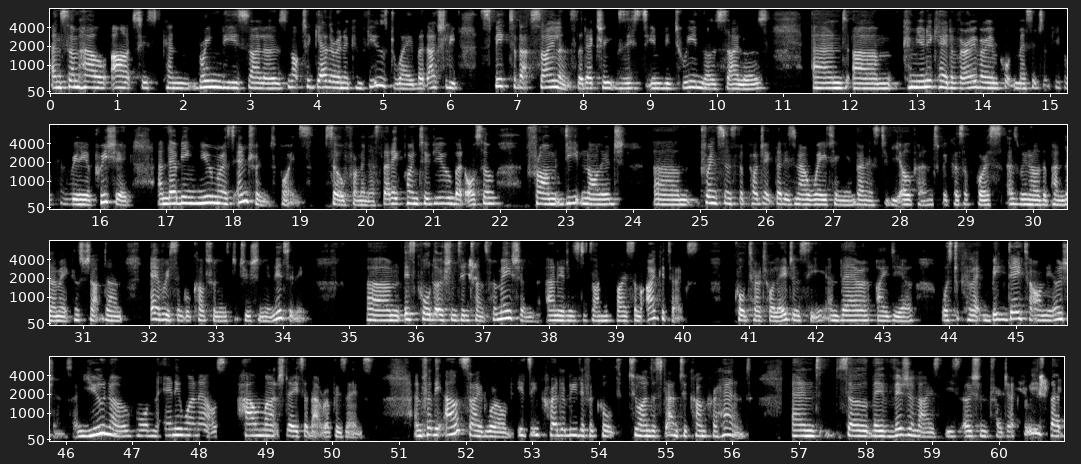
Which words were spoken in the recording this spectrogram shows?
and somehow artists can bring these silos not together in a confused way but actually speak to that silence that actually exists in between those silos and um, communicate a very, very important message that people can really appreciate. And there being numerous entrance points. So from an aesthetic point of view, but also from deep knowledge. Um, for instance, the project that is now waiting in Venice to be opened, because of course, as we know, the pandemic has shut down every single cultural institution in Italy. Um, is called Oceans in Transformation, and it is designed by some architects called Territorial Agency, and their idea was to collect big data on the oceans. And you know more than anyone else how much data that represents. And for the outside world, it's incredibly difficult to understand, to comprehend. And so they visualize these ocean trajectories that,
